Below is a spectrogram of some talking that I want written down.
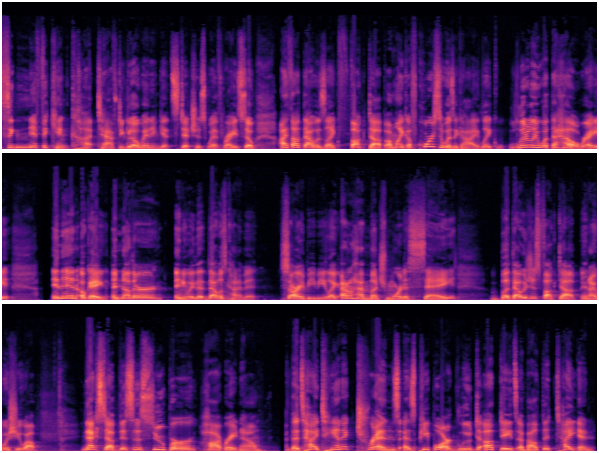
significant cut to have to go in and get stitches with, right? So I thought that was like fucked up. I'm like, of course it was a guy. Like, literally, what the hell, right? And then, okay, another, anyway, that, that was kind of it. Sorry, Bebe. Like, I don't have much more to say, but that was just fucked up, and I wish you well. Next up, this is super hot right now. The Titanic trends as people are glued to updates about the Titan,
